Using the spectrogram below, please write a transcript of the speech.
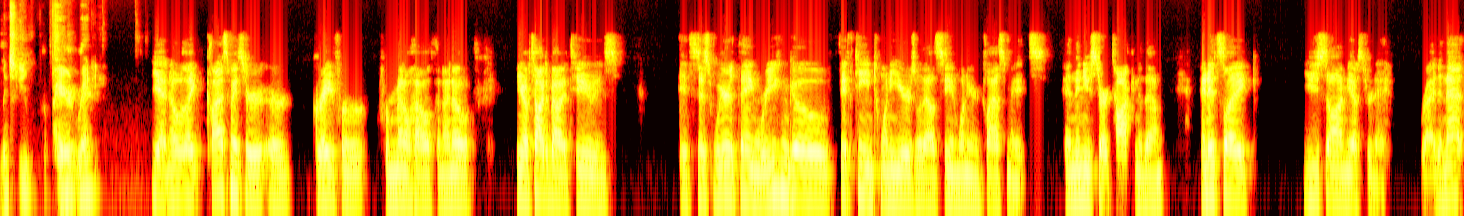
mentally prepared, ready. Yeah, no, like classmates are, are great for for mental health, and I know, you know, I've talked about it too. Is it's this weird thing where you can go 15, 20 years without seeing one of your classmates, and then you start talking to them, and it's like you saw him yesterday, right? And that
